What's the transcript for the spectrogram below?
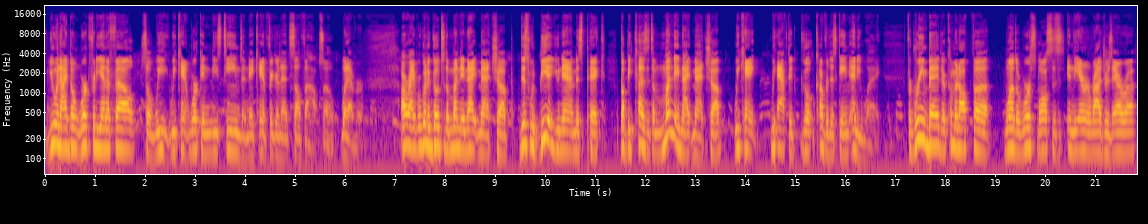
you and I don't work for the NFL, so we we can't work in these teams, and they can't figure that stuff out. So whatever. All right, we're going to go to the Monday night matchup. This would be a unanimous pick, but because it's a Monday night matchup, we can't. We have to go cover this game anyway. For Green Bay, they're coming off uh, one of the worst losses in the Aaron Rodgers era.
